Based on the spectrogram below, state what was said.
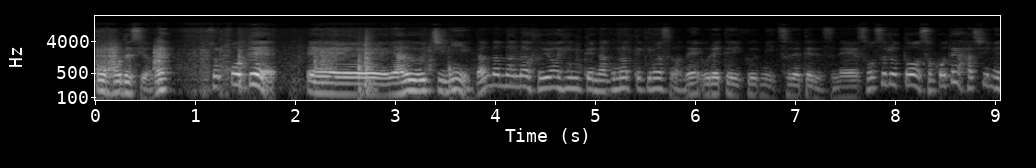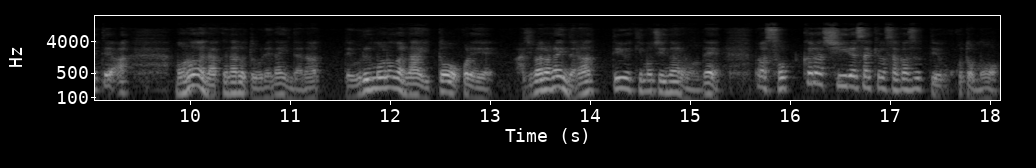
方法ですよね。そこで、えーやるうちに、だんだんだんだん不要品ってなくなってきますので、売れていくにつれてですね、そうすると、そこで初めて、あ、物がなくなると売れないんだなって、売るものがないと、これ、始まらないんだなっていう気持ちになるので、まあ、そこから仕入れ先を探すっていうことも、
